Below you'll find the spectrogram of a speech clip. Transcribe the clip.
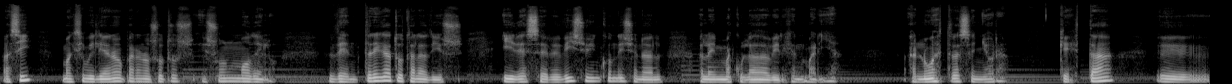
Así, Maximiliano para nosotros es un modelo de entrega total a Dios y de servicio incondicional a la Inmaculada Virgen María, a Nuestra Señora, que está eh,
